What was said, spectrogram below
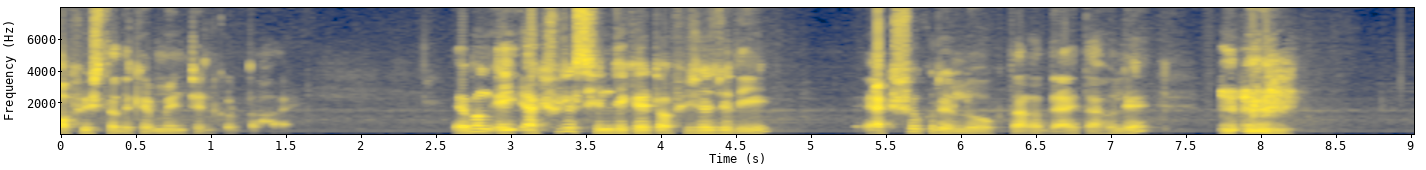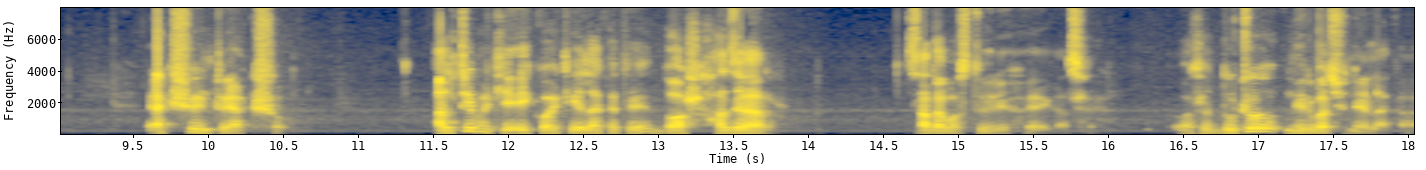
অফিস তাদেরকে মেনটেন করতে হয়। এবং এই একশোটা সিন্ডিকেট অফিসে যদি একশো করে লোক তারা দেয়, তাহলে একশো ইন্টু একশো। আলটিমেটলি এই কয়টি এলাকাতে দশ হাজার চাঁদাবাস তৈরি হয়ে গেছে। অর্থাৎ দুটো নির্বাচনী এলাকা।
